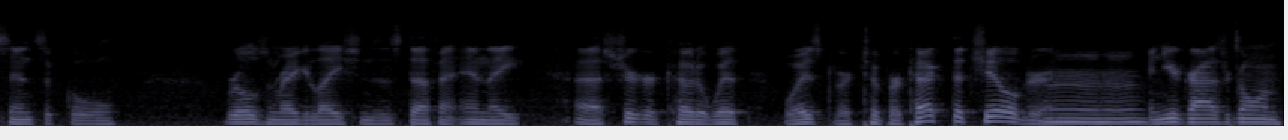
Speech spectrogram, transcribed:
nonsensical rules and regulations and stuff, and, and they uh, sugarcoat it with, well, it's to protect the children. Mhm. And you guys are going,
